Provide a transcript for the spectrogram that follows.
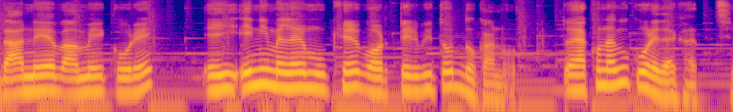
ডানে, বামে করে এই এনিমেলের মুখের গর্তের ভিতর ঢোকানো। তো এখন আমি করে দেখাচ্ছি।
